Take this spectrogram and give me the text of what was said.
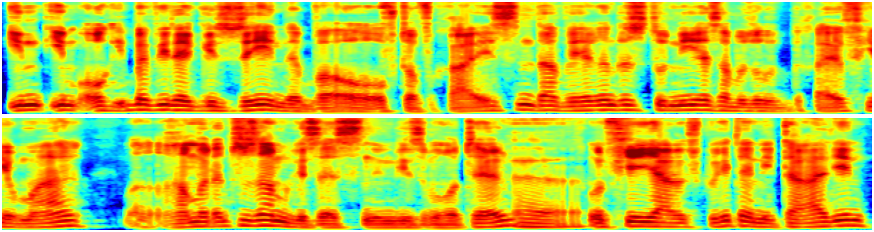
in ihm auch immer wieder gesehen. Er war auch oft auf Reisen da während des Turniers, aber so drei, vier Mal haben wir dann zusammengesessen in diesem Hotel. Äh. Und vier Jahre später in Italien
